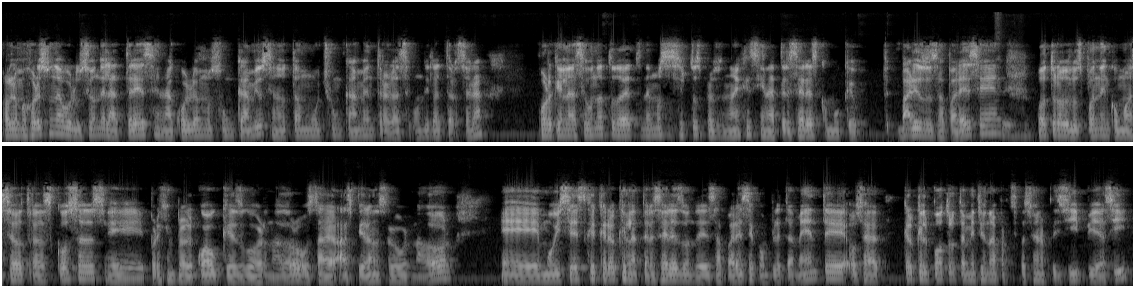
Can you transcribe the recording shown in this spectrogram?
a lo mejor es una evolución de la 3 en la cual vemos un cambio, se nota mucho un cambio entre la segunda y la tercera, porque en la segunda todavía tenemos ciertos personajes y en la tercera es como que varios desaparecen, otros los ponen como a hacer otras cosas, eh, por ejemplo el Cuau que es gobernador o está aspirando a ser gobernador, eh, Moisés, que creo que en la tercera es donde desaparece completamente. O sea, creo que el Potro también tiene una participación al principio y así.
